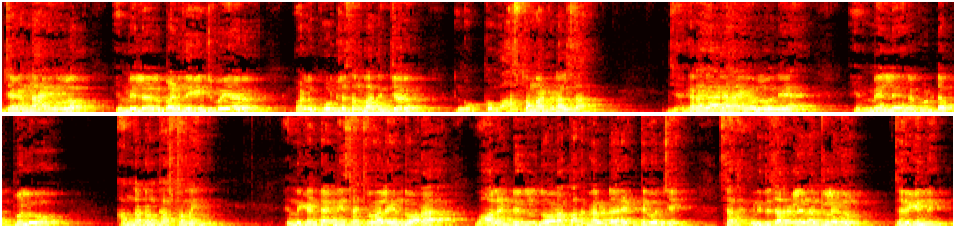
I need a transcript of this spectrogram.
జగన్ హయాంలో ఎమ్మెల్యేలు బడి దిగించిపోయారు వాళ్ళు కోట్లు సంపాదించారు. ఇంకొక వాస్తవం మాట్లాడాలి సార్. జగన్ గారి హయాంలోనే ఎమ్మెల్యేలకు డబ్బులు అందడం కష్టమైంది. ఎందుకంటే అన్ని సచివాలయం ద్వారా వాలంటీర్ల ద్వారా పథకాలు డైరెక్ట్గా వచ్చాయి. సరే అవినీతి జరగలేదంటలేదు. జరిగింది.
